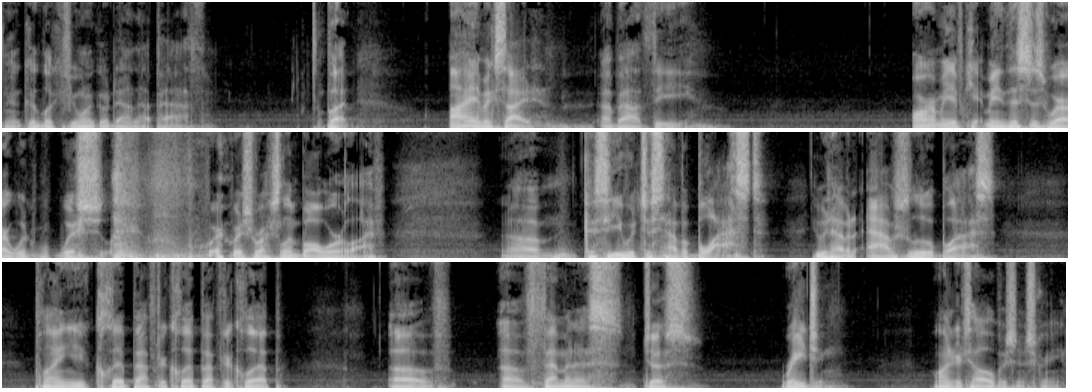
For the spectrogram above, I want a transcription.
You know, good luck if you want to go down that path. But I am excited about the army of. I mean, this is where I would wish, where I wish Rush Limbaugh were alive, because um, he would just have a blast. He would have an absolute blast playing you clip after clip after clip of of feminists just raging on your television screen.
